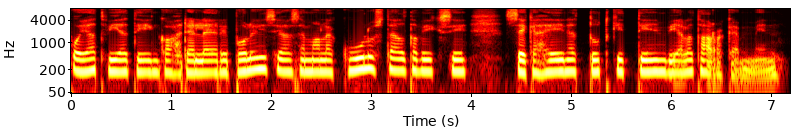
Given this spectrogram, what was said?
Pojat vietiin kahdelle eri poliisiasemalle kuulusteltaviksi sekä heidät tutkittiin vielä tarkemmin.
